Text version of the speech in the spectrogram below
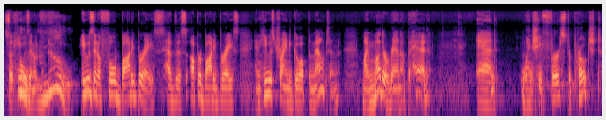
So he was in a oh, no. he was in a full body brace, had this upper body brace, and he was trying to go up the mountain. My mother ran up ahead, and when she first approached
